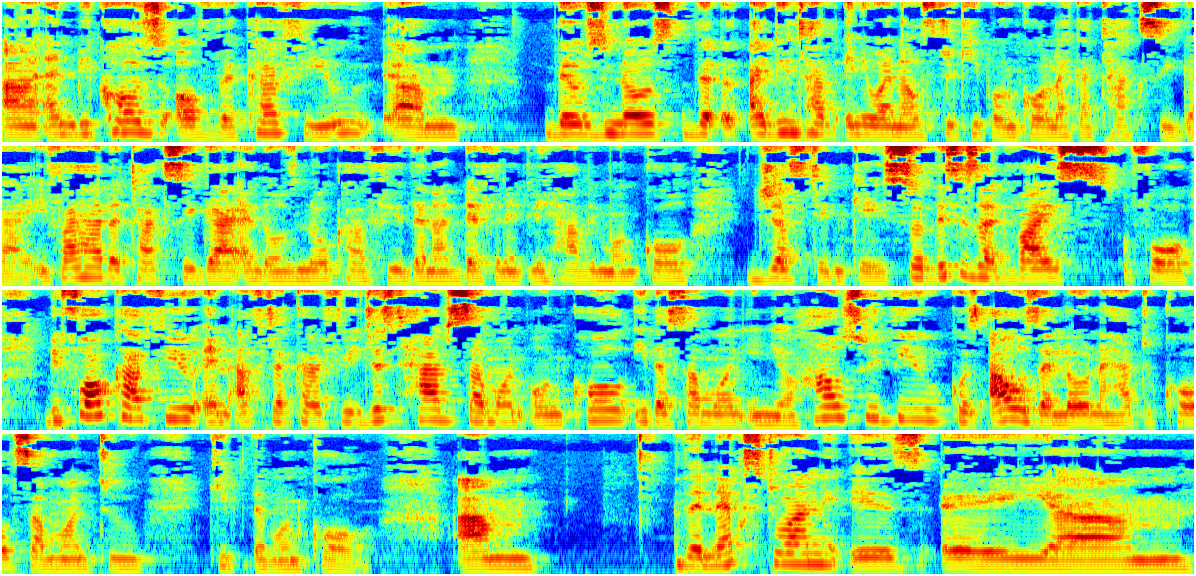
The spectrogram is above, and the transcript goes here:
Uh, and because of the curfew, um, there was no the, i didn't have anyone else to keep on call like a taxi guy. If i had a taxi guy and there was no curfew then i'd definitely have him on call just in case. So this is advice for before curfew and after curfew. Just have someone on call either someone in your house with you because i was alone. I had to call someone to keep them on call. Um the next one is a um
